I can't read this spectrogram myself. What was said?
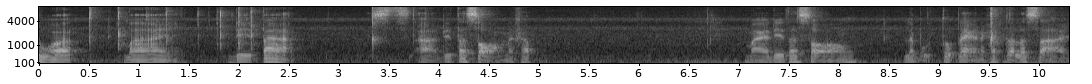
ตัว my data อ่า data 2 นะครับ my data 2 ระบุตัวแปรนะครับ dollar sign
